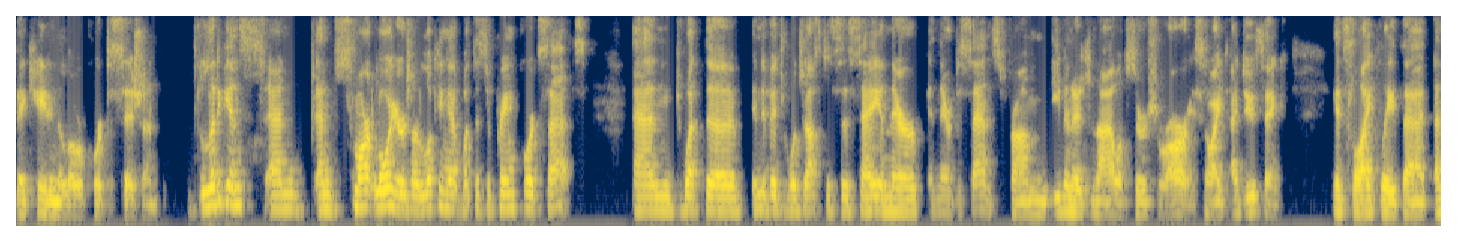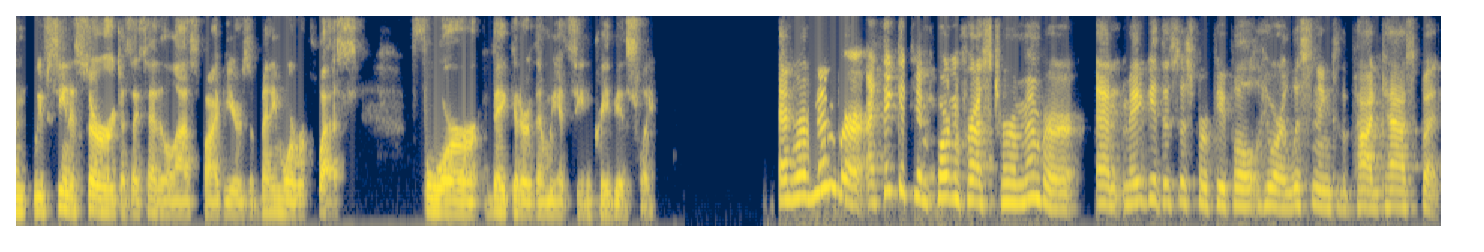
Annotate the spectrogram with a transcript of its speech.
vacating the lower court decision. Litigants and, and smart lawyers are looking at what the Supreme Court says and what the individual justices say in their in their dissents from even a denial of certiorari. So I, I do think it's likely that, and we've seen a surge, as I said, in the last five years of many more requests for vacatur than we had seen previously. And remember, I think it's important for us to remember, and maybe this is for people who are listening to the podcast, but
